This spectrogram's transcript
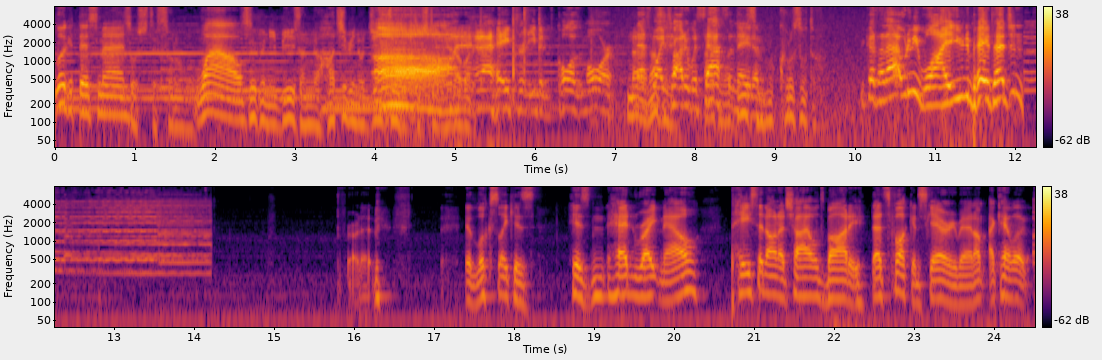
Look at this, man. Wow. Oh, and that hatred even caused more. That's why I tried to assassinate him. Because of that? What do you mean, why? You didn't pay attention? It looks like his his head right now pasted on a child's body. That's fucking scary, man. I'm, I can not look.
